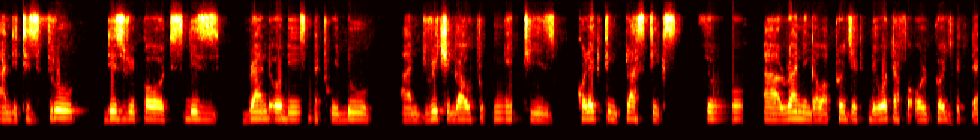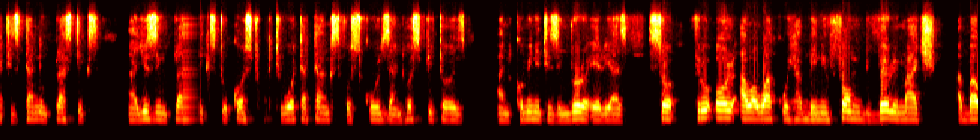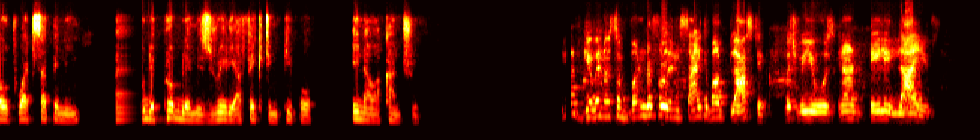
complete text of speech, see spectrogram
And it is through these reports, these brand audits that we do and reaching out to communities, collecting plastics through uh, running our project, the Water for All project, that is turning plastics, uh, using plastics to construct water tanks for schools and hospitals and communities in rural areas. So, through all our work, we have been informed very much about what's happening and the problem is really affecting people in our country. You have given us a wonderful insight about plastic, which we use in our daily lives.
